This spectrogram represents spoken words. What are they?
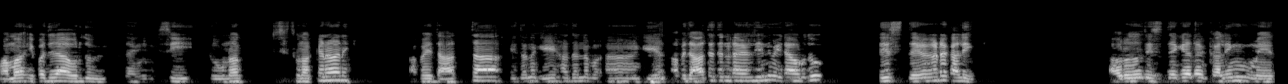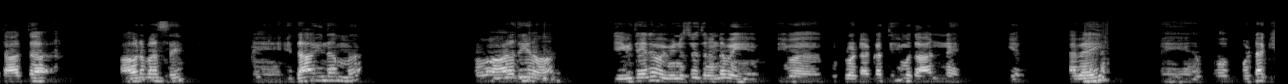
මම ඉපදලා අවුරුදු දැන්සි තුනක් සිතුනක් කෙනවානේ අපේ තාත්තා එතන ගේ හදන්න ගේ අපි දාත එතනට ඇල්ලන්න මට අවුරුදු තිස් දෙකට කලින්. අවුරුදු තිස් දෙකට කලින් මේ තාත්තා ආවට පස්සේ මේ එදා ඉඳම්ම ආල තියෙනවා ජීවිතයට ඔය මිනිස්සු එතනට මේ එහෙම කුටුවටක්වත් එහෙම දාන්නේ නැහැ හැබැයි මේ පොඩක්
